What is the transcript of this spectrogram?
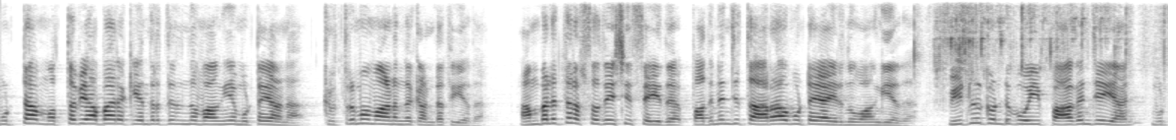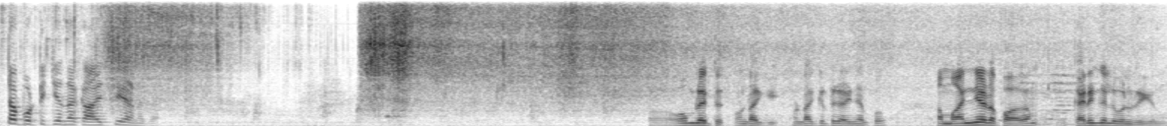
മുട്ട മൊത്തവ്യാപാര കേന്ദ്രത്തിൽ നിന്ന് വാങ്ങിയ മുട്ടയാണ് കൃത്രിമമാണെന്ന് കണ്ടെത്തിയത്. അമ്പലത്തറ സ്വദേശി സെയ്ത് പതിനഞ്ച് താറാവ് മുട്ടയായിരുന്നു വാങ്ങിയത്. വീട്ടിൽ കൊണ്ടുപോയി പാകം ചെയ്യാൻ മുട്ട പൊട്ടിക്കുന്ന കാഴ്ചയാണിത്. ഓംലെറ്റ് ഉണ്ടാക്കി. ഉണ്ടാക്കിയിട്ട് കഴിഞ്ഞപ്പോൾ ആ മഞ്ഞയുടെ ഭാഗം കരിങ്കല്ല് പോലെ ഇരിക്കുന്നു.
